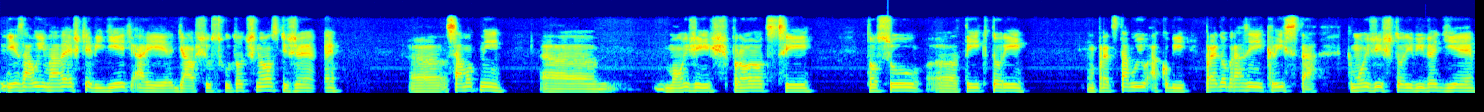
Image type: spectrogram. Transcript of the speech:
je zaujímavé ešte vidieť aj ďalšiu skutočnosť, že eh, samotný eh, Mojžiš, proroci, to sú tí, ktorí predstavujú akoby predobrazí Krista. Mojžiš, ktorý vyvedie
